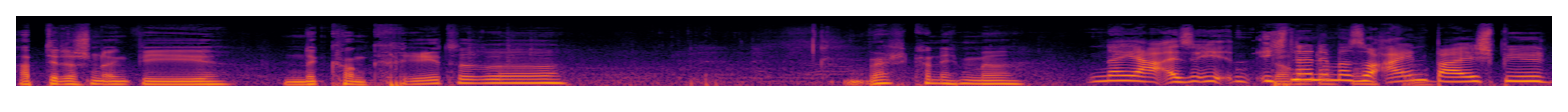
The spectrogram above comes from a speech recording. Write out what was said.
Habt ihr da schon irgendwie eine konkretere? Was kann ich mir. Naja, also ich, ich nenne immer so ein Beispiel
